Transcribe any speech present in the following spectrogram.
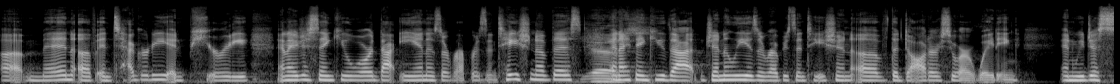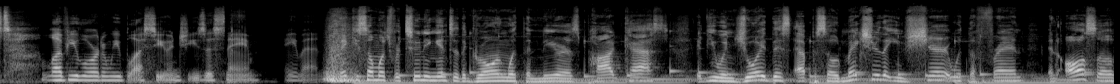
uh, men of integrity and purity. And I just thank you, Lord, that Ian is a representation of this. And I thank you that Jenna Lee is a representation of the daughters who are waiting. And we just love you, Lord, and we bless you in Jesus' name. Amen. Thank you so much for tuning into the Growing with the Nhiras podcast. If you enjoyed this episode, make sure that you share it with a friend and also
